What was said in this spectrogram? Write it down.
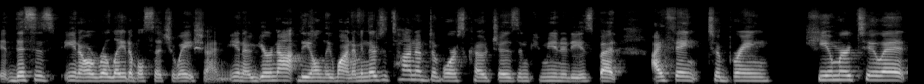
this is you know a relatable situation. You know you're not the only one. I mean there's a ton of divorce coaches and communities but i think to bring humor to it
